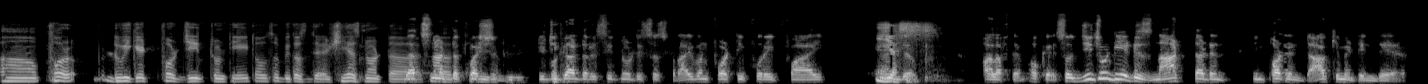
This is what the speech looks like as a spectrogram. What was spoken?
uh, for do we get for G28 also because the, she has not uh, That's not uh, the question. Did you got the receipt notices for I-140, 485? Yes. all of them. Okay, so G28 is not that an important document in there.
